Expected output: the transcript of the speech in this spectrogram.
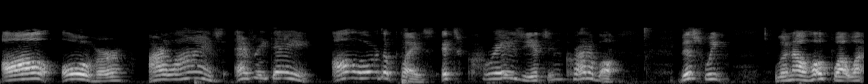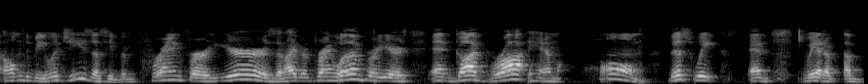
all over our lives every day, all over the place. It's crazy. It's incredible. This week, Linnell Hopewell went home to be with Jesus. He'd been praying for years, and I've been praying with him for years, and God brought him home this week. And we had a, a,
